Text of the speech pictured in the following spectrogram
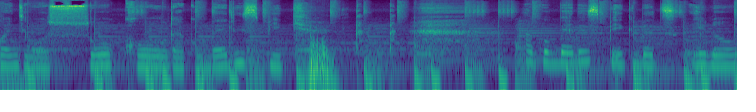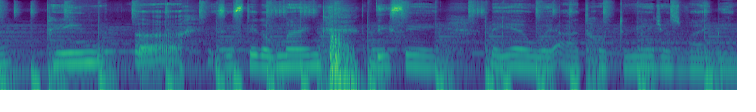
Point, it was so cold I could barely speak. I could barely speak, but you know, pain uh, is a state of mind, they say. But yeah, we're at Hut 3 just vibing.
